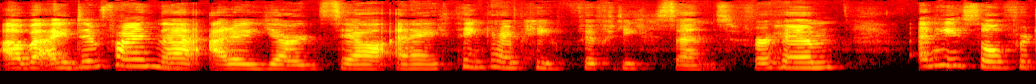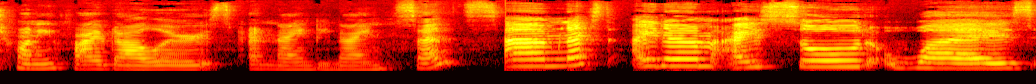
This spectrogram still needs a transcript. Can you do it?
Uh, but I did find that at a yard sale and I think I paid 50 cents for him and he sold for $25.99. Um, next item I sold was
